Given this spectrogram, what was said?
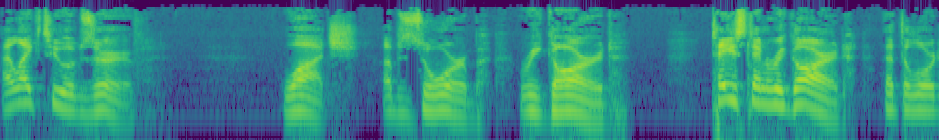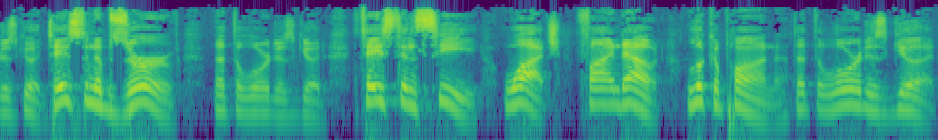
I like to observe, watch, absorb, regard. Taste and regard that the Lord is good. Taste and observe that the Lord is good. Taste and see, watch, find out, look upon that the Lord is good.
